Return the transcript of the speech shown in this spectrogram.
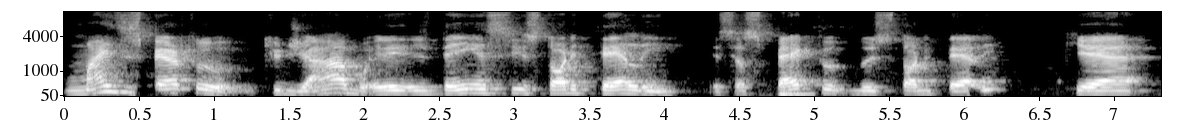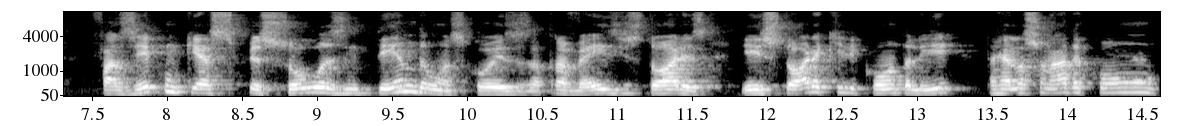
mais esperto que o diabo, ele, ele tem esse storytelling, esse aspecto do storytelling, que é fazer com que as pessoas entendam as coisas através de histórias. E a história que ele conta ali está relacionada com,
